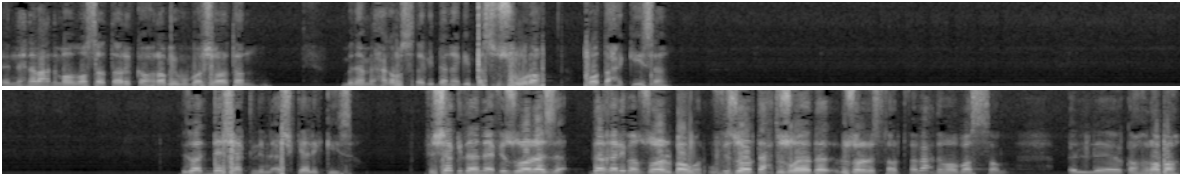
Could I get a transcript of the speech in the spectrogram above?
ان إحنا بعد ما نوصل التيار الكهربي مباشرة بنعمل حاجة بسيطة جدا. هجيب بس صورة توضح الكيسة. دلوقتي ده شكل من أشكال الكيسة. في الشكل ده هنلاقي فيه زرار أزرق. ده غالبا زرار ال power وفي زرار تحت صغير ده زرار ال restart. فبعد ما بوصل الكهرباء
